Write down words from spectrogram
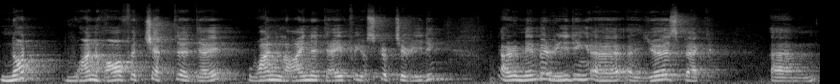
Not one half a chapter a day, one line a day for your scripture reading. I remember reading uh, uh, years back um,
